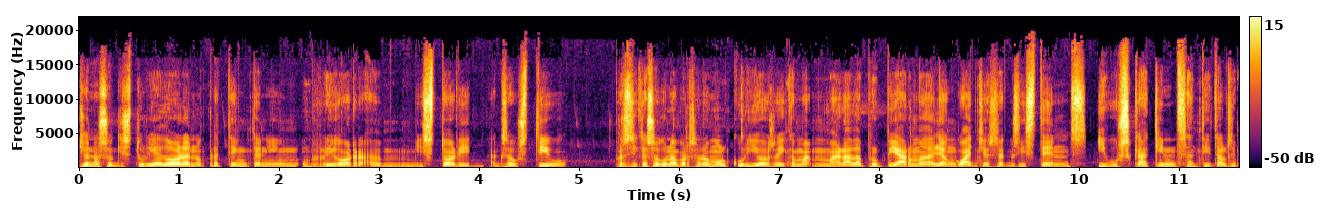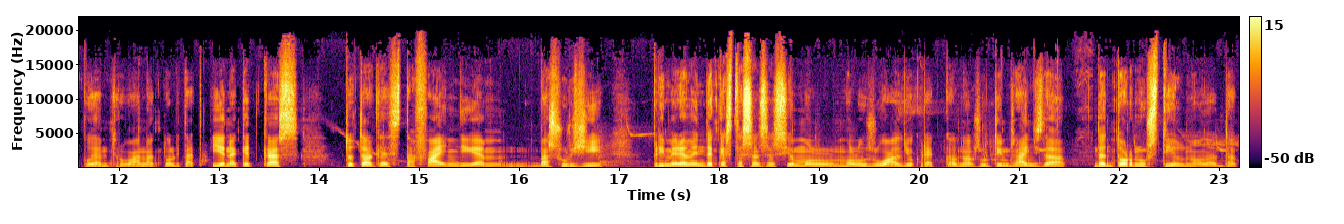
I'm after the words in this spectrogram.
Jo no sóc historiadora, no pretenc tenir un, un rigor um, històric exhaustiu, però sí que sóc una persona molt curiosa i que m'agrada apropiar-me de llenguatges existents i buscar quin sentit els hi podem trobar en l'actualitat. I en aquest cas, tot aquest afany, diguem, va sorgir primerament d'aquesta sensació molt, molt usual, jo crec, que en els últims anys d'entorn de, hostil, no? de, de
